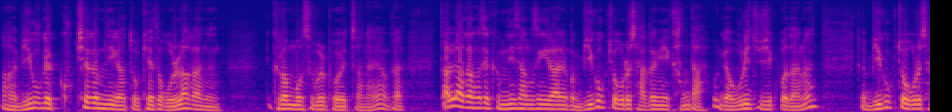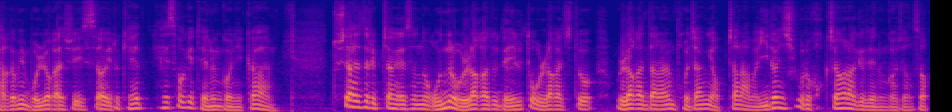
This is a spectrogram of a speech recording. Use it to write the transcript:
어, 미국의 국채 금리가 또 계속 올라가는 그런 모습을 보였잖아요. 그러니까 달러 강세 금리 상승이라는 건 미국 쪽으로 자금이 간다. 그러니까 우리 주식보다는 그러니까 미국 쪽으로 자금이 몰려갈 수 있어 이렇게 해석이 되는 거니까 투자자들 입장에서는 오늘 올라가도 내일 또 올라갈지도 올라간다는 보장이 없잖아. 막 이런 식으로 걱정을 하게 되는 거죠. 그래서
